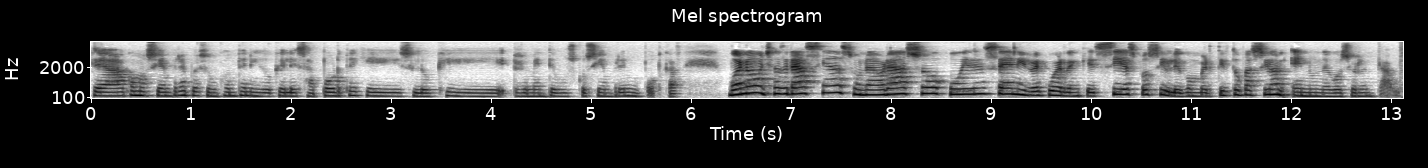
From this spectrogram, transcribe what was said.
Sea como siempre, pues un contenido que les aporte, que es lo que realmente busco siempre en mi podcast. Bueno, muchas gracias, un abrazo, cuídense y recuerden que sí es posible convertir tu pasión en un negocio rentable.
